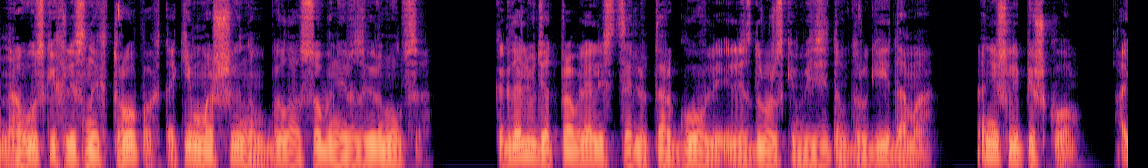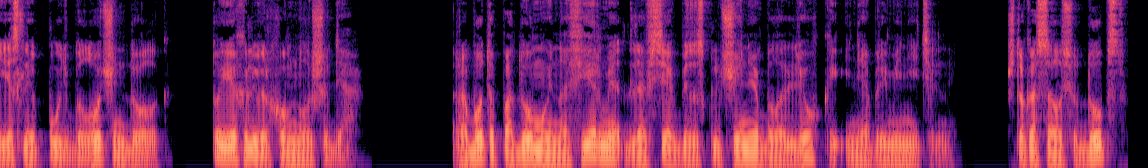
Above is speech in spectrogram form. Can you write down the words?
На узких лесных тропах таким машинам было особо не развернуться. Когда люди отправлялись с целью торговли или с дружеским визитом в другие дома, они шли пешком, а если путь был очень долг, то ехали верхом на лошадях. Работа по дому и на ферме для всех без исключения была легкой и необременительной. Что касалось удобств,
